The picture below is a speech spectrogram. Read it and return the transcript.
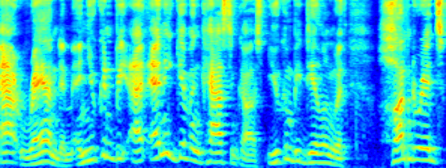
at random. And you can be, at any given casting cost, you can be dealing with hundreds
